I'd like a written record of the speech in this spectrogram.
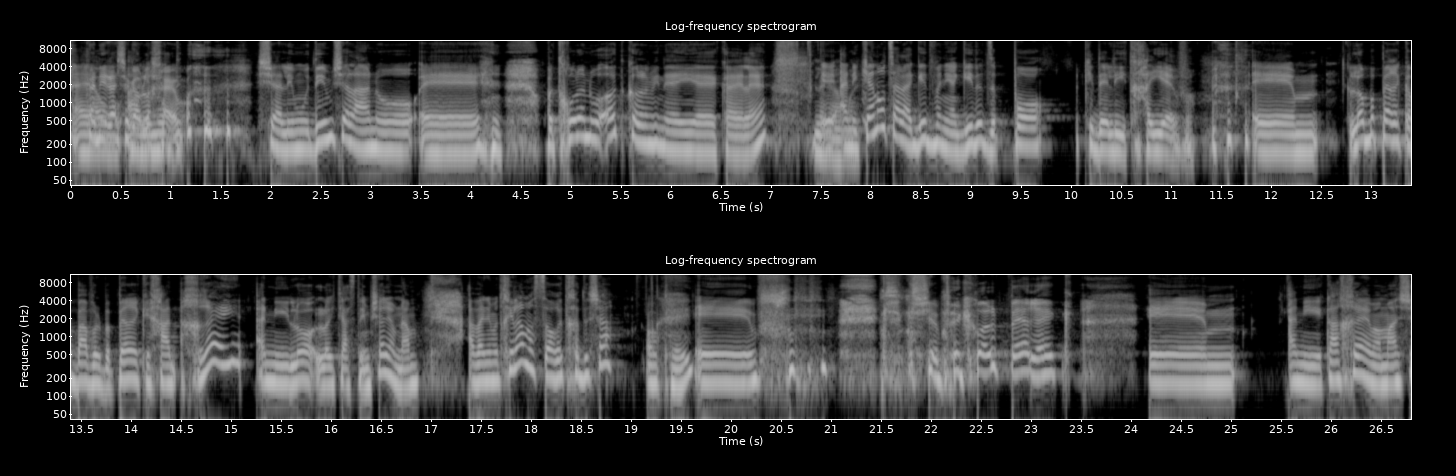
כנראה שגם לכם. שהלימודים שלנו אה, פתחו לנו עוד כל מיני אה, כאלה. לגמרי. אני כן רוצה להגיד, ואני אגיד את זה פה כדי להתחייב. לא בפרק הבא, אבל בפרק אחד אחרי, אני לא, לא התייעצתי עם שלי אמנם, אבל אני מתחילה מסורת חדשה. אוקיי. כשבכל פרק אני אקח ממש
